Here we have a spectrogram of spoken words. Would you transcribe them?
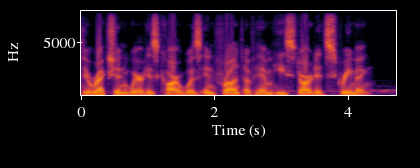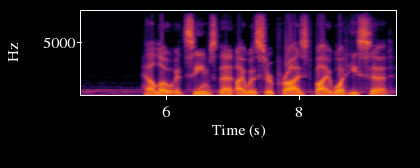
direction where his car was in front of him he started screaming. Hello it seems that I was surprised by what he said.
